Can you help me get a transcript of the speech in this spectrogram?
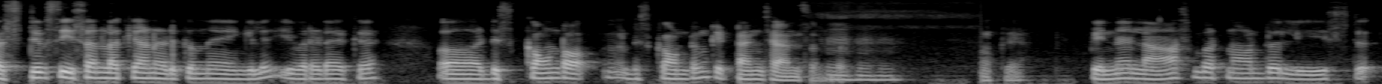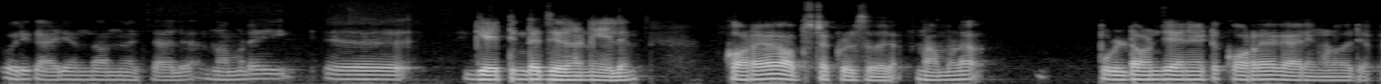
ഫെസ്റ്റീവ് സീസണിലൊക്കെയാണ് എടുക്കുന്നതെങ്കിൽ ഇവരുടെയൊക്കെ ഡിസ്കൗണ്ടോ ഡിസ്കൗണ്ടും കിട്ടാൻ ചാൻസ് ഉണ്ട്. ഓക്കെ പിന്നെ last but not the least ഒരു കാര്യം എന്താണെന്ന് വെച്ചാൽ നമ്മുടെ ഈ ഗേറ്റിന്റെ ജേണിയിൽ കുറേ ഓബ്സ്റ്റക്കിൾസ് വരും. നമ്മളെ പുൾ ഡൗൺ ചെയ്യാനായിട്ട് കുറേ കാര്യങ്ങൾ വരും.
